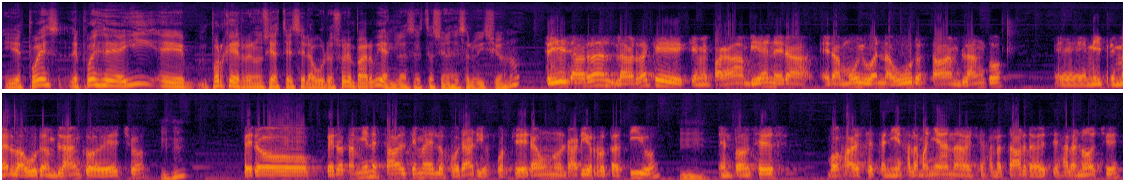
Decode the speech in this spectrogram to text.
Y después, después de ahí, eh, ¿por qué renunciaste a ese laburo? Suelen pagar bien las estaciones de servicio, ¿no? Sí, la verdad, la verdad que, me pagaban bien, era, era muy buen laburo, estaba en blanco, eh, mi primer laburo en blanco, de hecho. Pero, pero también estaba el tema de los horarios, porque era un horario rotativo. Mm. Entonces, vos a veces tenías a la mañana, a veces a la tarde, a veces a la noche,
